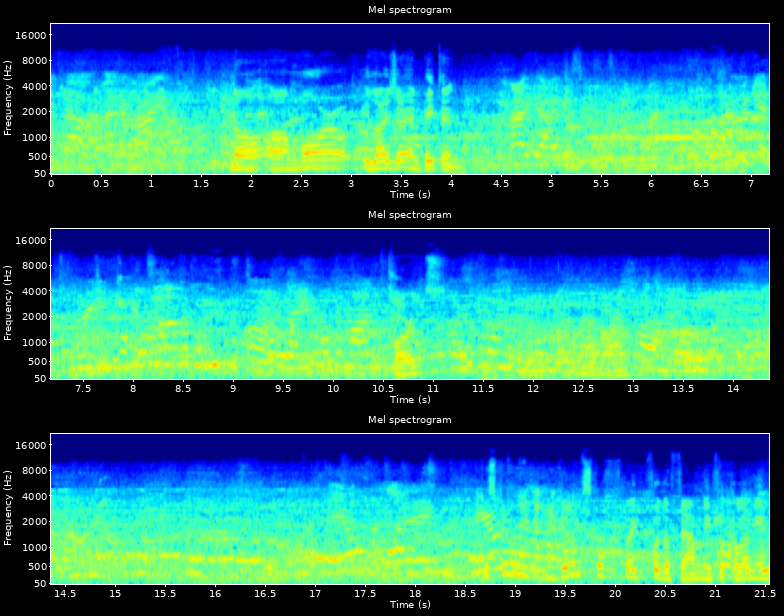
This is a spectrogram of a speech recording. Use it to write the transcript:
Elijah and Araya. No, uh, more And Uh, yeah, I guess. Should we get three Pokemon? Uh, three Pokemon. Cards. They don't like. They Just get them, get them stuff like for the family, for Kalani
